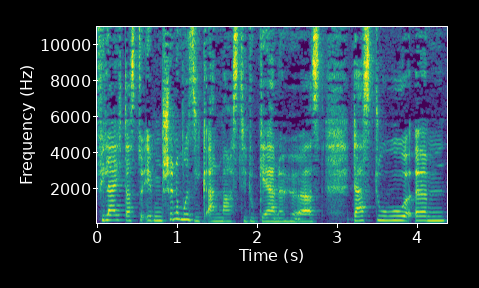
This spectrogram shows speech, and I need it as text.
Vielleicht, dass du eben schöne Musik anmachst, die du gerne hörst, dass du ähm,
